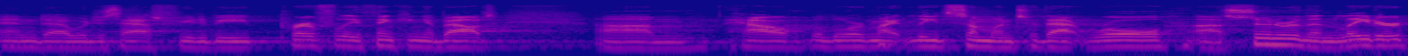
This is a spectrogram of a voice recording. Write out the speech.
And uh, we just ask for you to be prayerfully thinking about um, how the Lord might lead someone to that role uh, sooner than later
